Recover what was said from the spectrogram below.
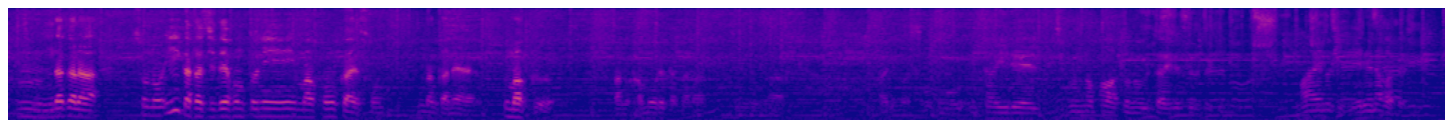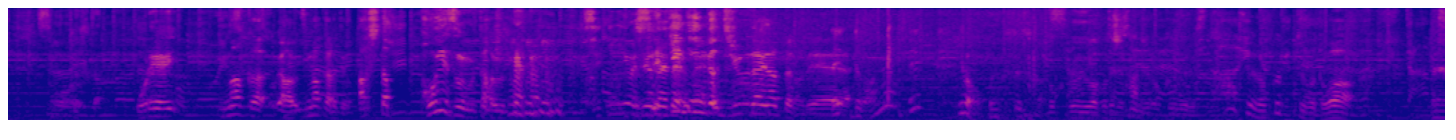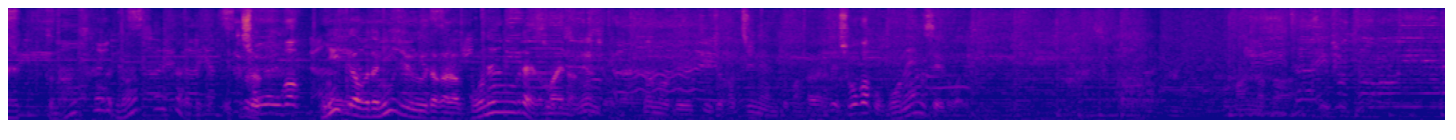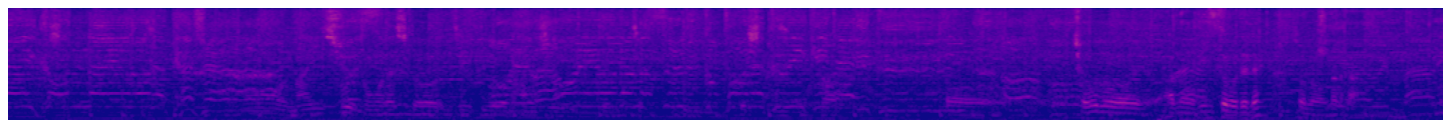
うん、だからそのいい形で本当に、まあ、今回そなんかねうまくあのハモれたかなっていうのがあります。ね。もう歌入れ自分のパートの歌入れするときに前の日寝れなかったですそうですか。俺今かあ今からというか明日ポイズン歌う。責任が重大だったので。えでもあのえ今おいくつですか？僕は今年36ですね。36っていうことはえー、っと何歳何歳ぐらいの時って小学校20いやまだ20だから5年ぐらいの前なんですよねなので98年とかなんで小学校5年生とかです真ん中青春期もう毎週友達と GTO の話でめっちゃでしたねちょうどあのイントロでねそのなんか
